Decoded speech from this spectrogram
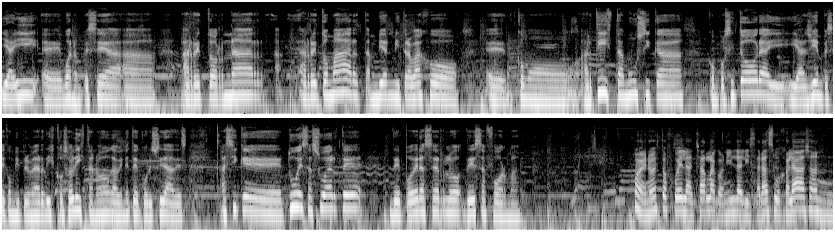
y ahí, eh, bueno, empecé a- a retornar, a, retomar también mi trabajo eh, como artista, música, compositora y, y allí empecé con mi primer disco solista, ¿no? Gabinete de Curiosidades. Así que tuve esa suerte de poder hacerlo de esa forma. Bueno, esto fue la charla con Hilda Lizarazu. Ojalá hayan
